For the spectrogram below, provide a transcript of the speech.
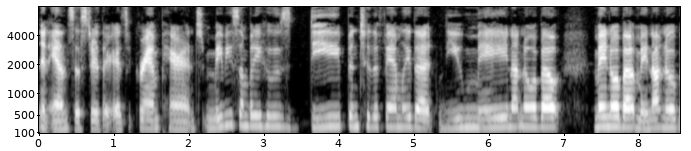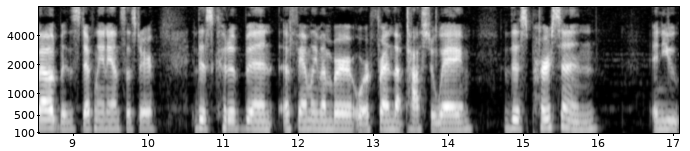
an ancestor, there is a grandparent, maybe somebody who's deep into the family that you may not know about may know about, may not know about, but it's definitely an ancestor. This could have been a family member or a friend that passed away. This person, and you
